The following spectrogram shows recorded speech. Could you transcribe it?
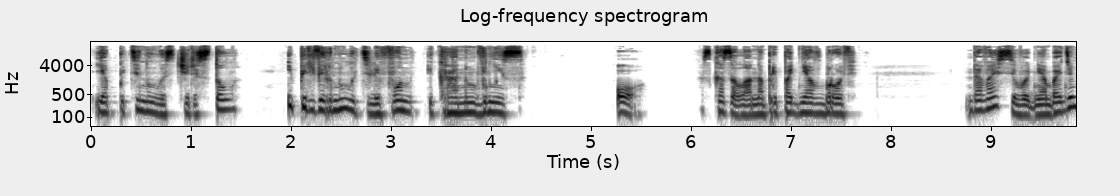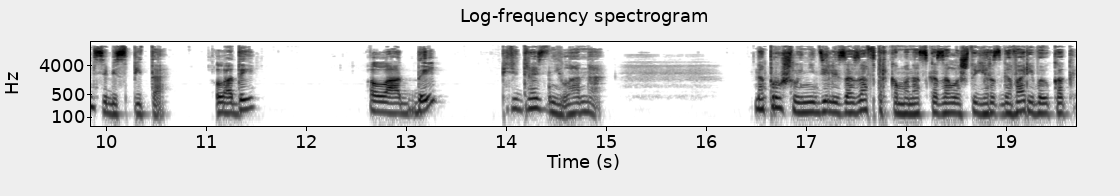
Я потянулась через стол и перевернула телефон экраном вниз. «О!» — сказала она, приподняв бровь. «Давай сегодня обойдемся без Пита. Лады?» «Лады?» — передразнила она. На прошлой неделе за завтраком она сказала, что я разговариваю как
